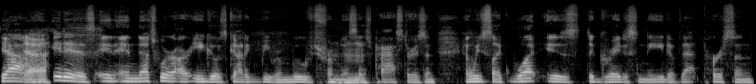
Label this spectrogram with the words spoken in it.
Yeah, Yeah. it is, and, and that's where our egos got to be removed from Mm-hmm. this as pastors, and and we just like, what is the greatest need of that person?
